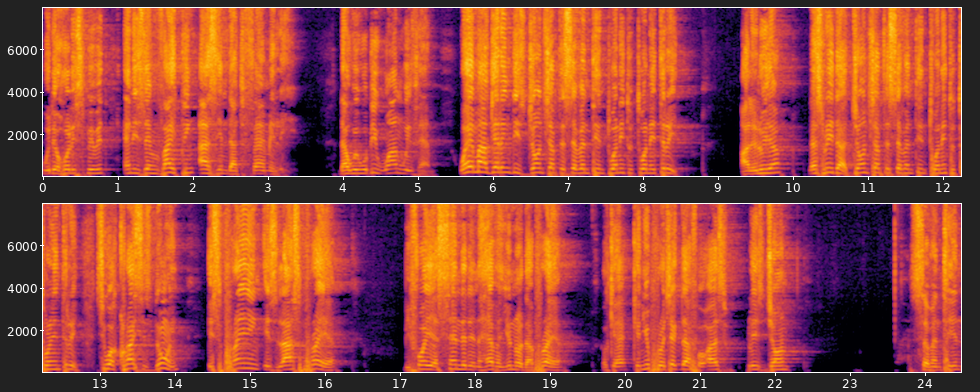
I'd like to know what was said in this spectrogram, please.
with the Holy Spirit, and He's inviting us in that family that we will be one with Him. Where am I getting this? John chapter 17, 20 to 23. Hallelujah. Let's read that. John chapter 17, 20 to 23. See what Christ is doing is praying his last prayer before he ascended in heaven. You know that prayer. Okay? Can you project that for us, please, John 17?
